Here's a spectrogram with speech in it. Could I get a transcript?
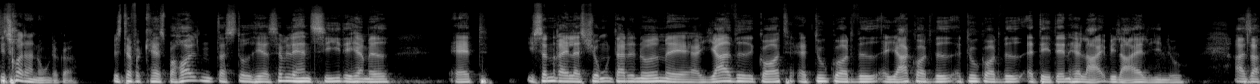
Det tror jeg, der er nogen, der gør. Hvis der var Kasper Holten, der stod her, så ville han sige det her med, at i sådan en relation, der er det noget med, at jeg ved godt, at du godt ved, at jeg godt ved, at du godt ved, at det er den her leg, vi leger lige nu. Altså,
